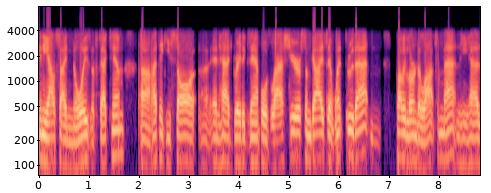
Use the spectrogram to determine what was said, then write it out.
any outside noise affect him. Uh, I think he saw uh, and had great examples last year. Some guys that went through that and probably learned a lot from that. And he has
